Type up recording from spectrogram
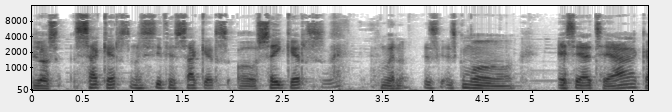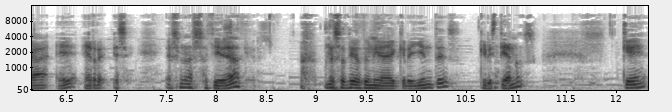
los sackers, no sé si dice sackers o shakers, bueno, es, es como S-H-A-K-E-R-S. Es una sociedad, una sociedad unida de creyentes cristianos que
